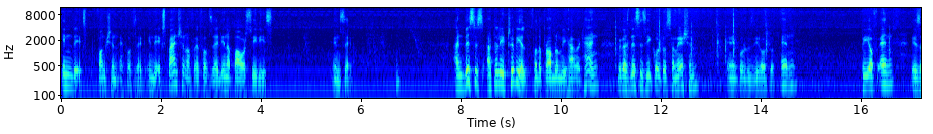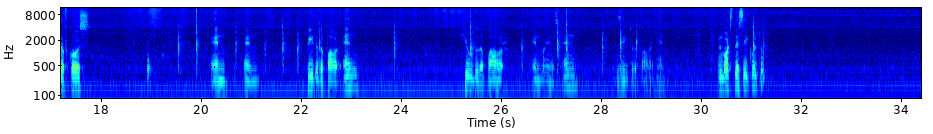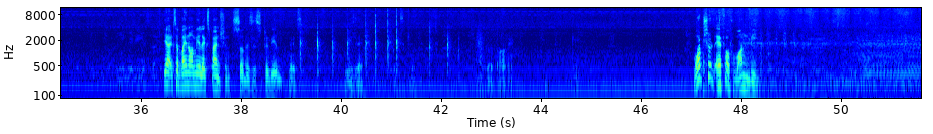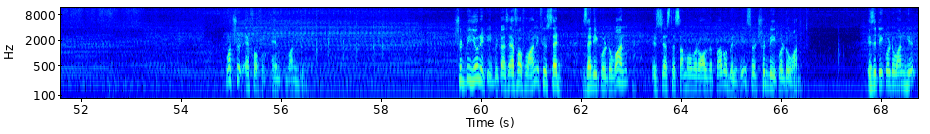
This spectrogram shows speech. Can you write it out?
in the function f of z in the expansion of f of z in a power series in z. And this is utterly trivial for the problem we have at hand because this is equal to summation n equal to 0 to n p of n is of course n n p to the power n q to the power n minus n z to the power n. And what is this equal to? Yeah, it is a binomial expansion. So, this is trivial, it is Pz plus Q to the power n. Okay. What should f of 1 be? What should f of n 1 be? Should be unity because f of 1 if you said z equal to 1 it is just the sum over all the probabilities. So, it should be equal to 1. Is it equal to 1 here?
